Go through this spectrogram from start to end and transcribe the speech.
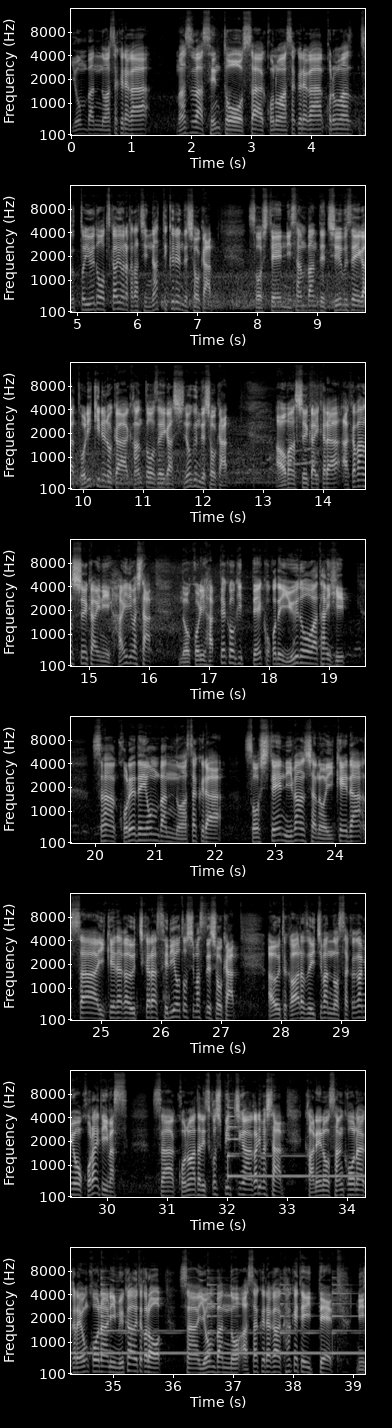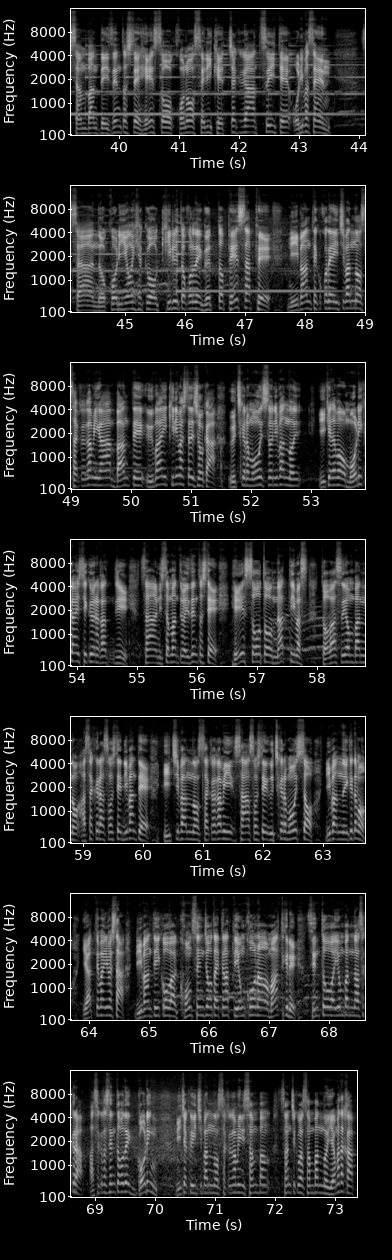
4番の朝倉がまずは先頭。さあこの朝倉がこのままずっと誘導を使うような形になってくるんでしょうか。そして23番手中部勢が取り切るのか関東勢がしのぐんでしょうか。青番周回から赤番周回に入りました。残り800を切ってここで誘導は退避さあこれで4番の朝倉そして2番車の池田。さあ池田が内から競り落としますでしょうか。アウト変わらず1番の坂上をこらえています。さあこの辺り少しピッチが上がりました。金の3コーナーから4コーナーに向かうところ。さあ4番の朝倉がかけていって23番手依然として並走。この競り決着がついておりません。さあ残り400を切るところでぐっとペースアップ。2番手ここで1番の坂上が番手奪い切りましたでしょうか。内からもう一度2番の池田も盛り返していくような感じ。さあ2、3番手は依然として並走となっています。飛ばす4番の朝倉そして2番手1番の坂上。さあそして内からもう一度2番の池田もやってまいりました。2番手以降は混戦状態となって4コーナーを回ってくる。先頭は4番の朝倉。朝倉先頭で5輪。2着1番の坂上に3番3着は3番の山田か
